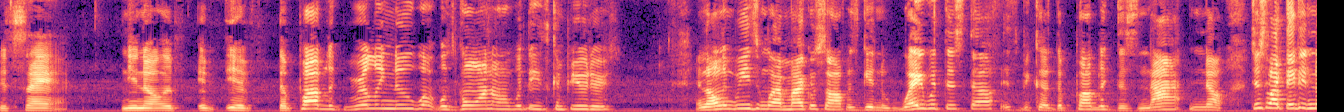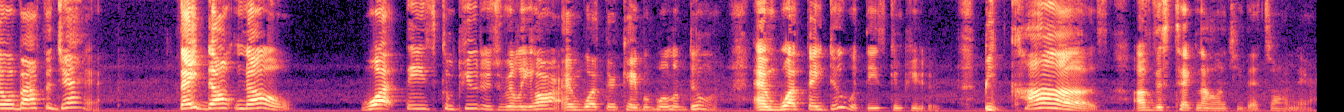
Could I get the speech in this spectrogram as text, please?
It's sad. You know, if if if the public really knew what was going on with these computers, and the only reason why Microsoft is getting away with this stuff is because the public does not know. Just like they didn't know about the jab. They don't know what these computers really are and what they're capable of doing and what they do with these computers because of this technology that's on there.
